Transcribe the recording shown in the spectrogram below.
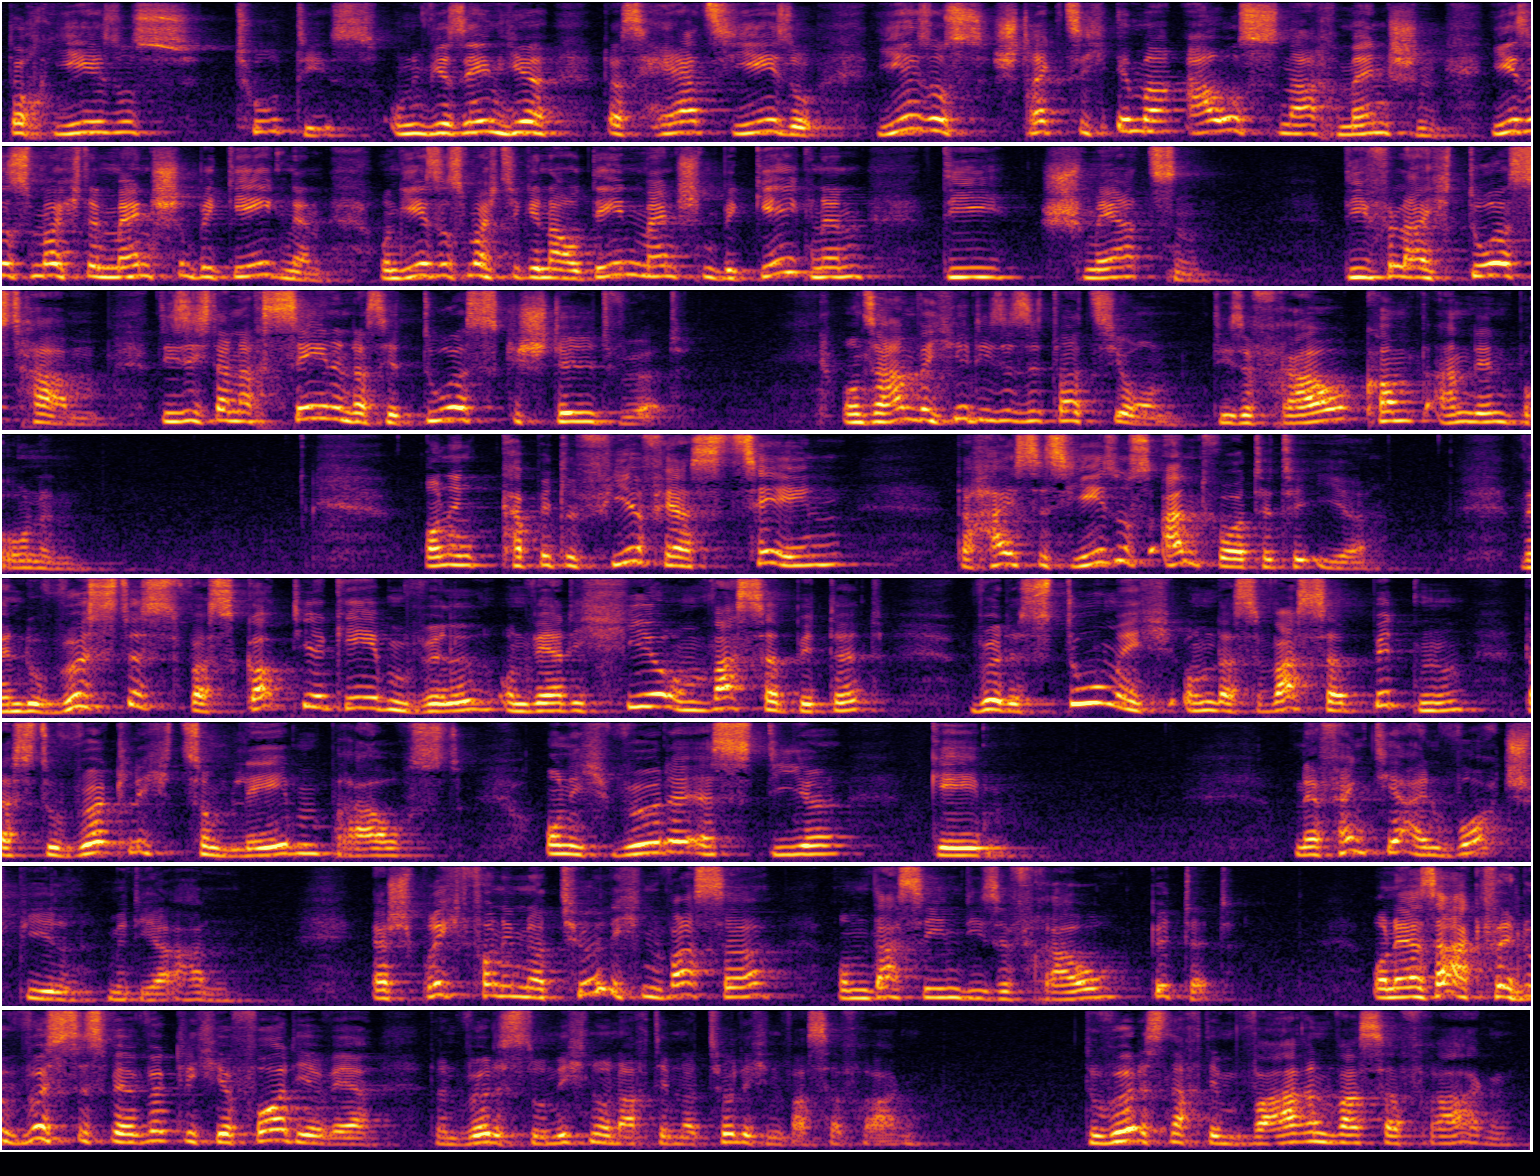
Doch Jesus tut dies. Und wir sehen hier das Herz Jesu. Jesus streckt sich immer aus nach Menschen. Jesus möchte Menschen begegnen. Und Jesus möchte genau den Menschen begegnen, die schmerzen, die vielleicht Durst haben, die sich danach sehnen, dass ihr Durst gestillt wird. Und so haben wir hier diese Situation. Diese Frau kommt an den Brunnen. Und in Kapitel 4, Vers 10, da heißt es, Jesus antwortete ihr, wenn du wüsstest, was Gott dir geben will und wer dich hier um Wasser bittet, würdest du mich um das Wasser bitten, das du wirklich zum Leben brauchst, und ich würde es dir geben. Und er fängt hier ein Wortspiel mit ihr an. Er spricht von dem natürlichen Wasser, um das ihn diese Frau bittet. Und er sagt, wenn du wüsstest, wer wirklich hier vor dir wäre, dann würdest du nicht nur nach dem natürlichen Wasser fragen. Du würdest nach dem wahren Wasser fragen.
